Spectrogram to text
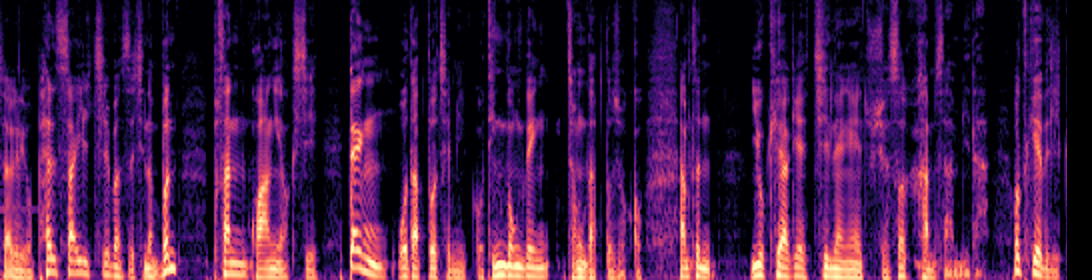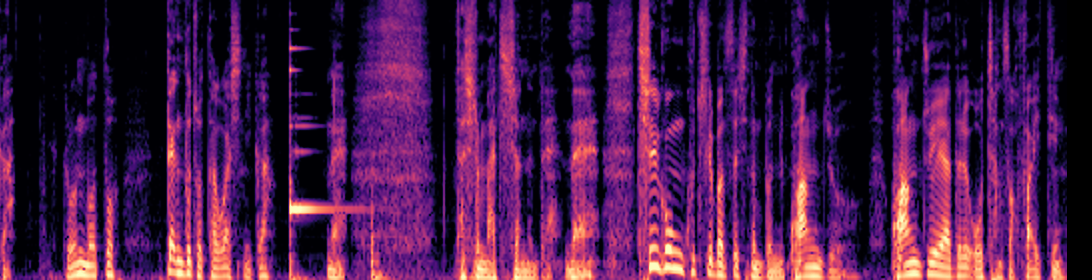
자 그리고 8417번 쓰시는 분 부산광역시 땡! 오답도 재미있고 딩동댕 정답도 좋고. 아무튼 유쾌하게 진행해 주셔서 감사합니다. 어떻게 해드릴까? 그럼 뭐 또 땡도 좋다고 하시니까. 네. 사실은 맞히셨는데. 네. 7097번 쓰시는 분 광주. 광주의 아들 오창석 파이팅.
